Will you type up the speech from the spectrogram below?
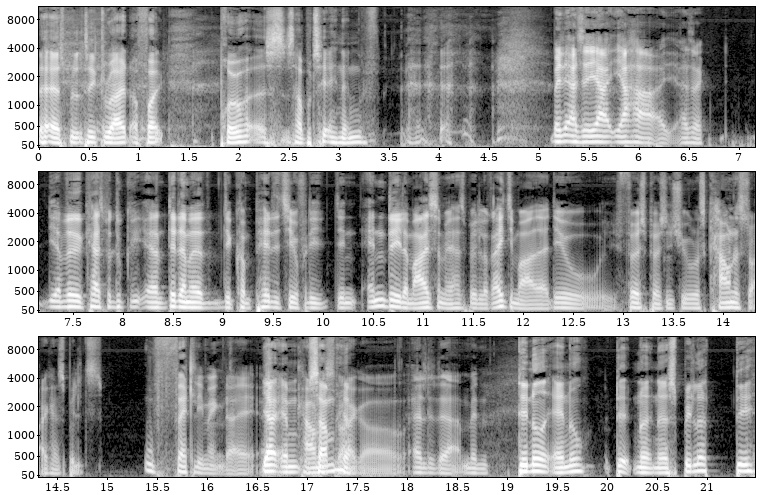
da jeg spillede Take the Ride, og folk prøver at sabotere hinanden. Men altså, jeg, jeg har, altså, jeg ved, Kasper, du, ja, det der med det competitive, fordi den anden del af mig, som jeg har spillet rigtig meget af, det er jo first person shooters. Counter-Strike har spillet ufattelig mængder af. Ja, af jamen. Counter-Strike og alt det der. Men Det er noget andet. Det, når, når jeg spiller det,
